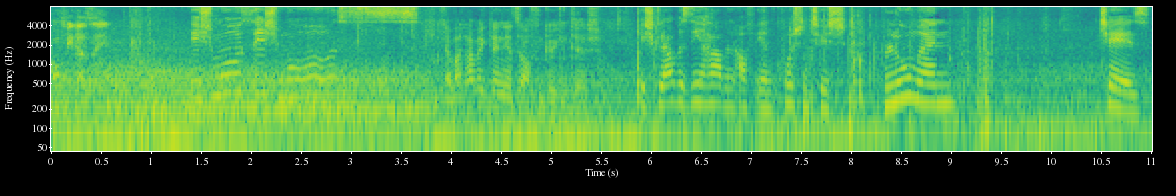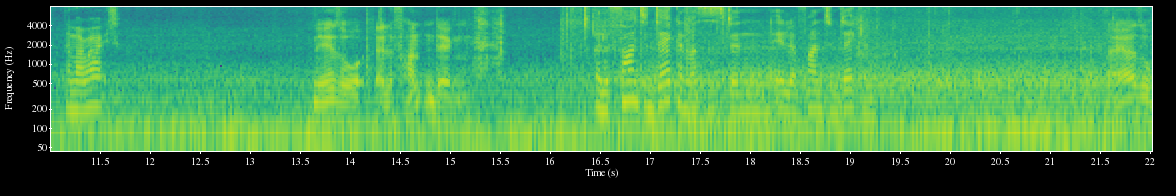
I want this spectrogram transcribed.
Auf Wiedersehen. Ich muss, ich muss. Ja, was habe ich denn jetzt auf dem Küchentisch? Ich glaube, Sie haben auf Ihren Kuschentisch Blumen. Cheers. Am I right? Nee, so Elefantendecken. Elefantendecken. Was ist denn Elefantendecken? Naja, so,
